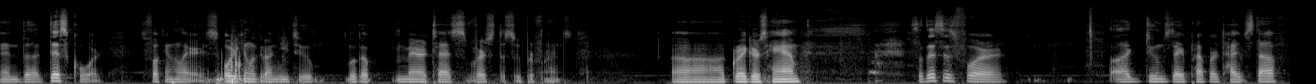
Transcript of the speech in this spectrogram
and the Discord. It's fucking hilarious. Or you can look it on YouTube. Look up Marites versus the Super Friends. Uh, Gregor's Ham. so this is for like doomsday prepper type stuff.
